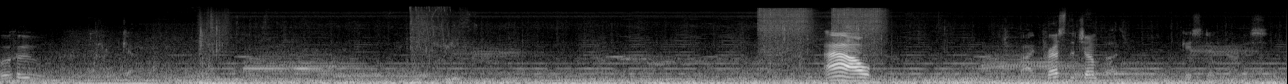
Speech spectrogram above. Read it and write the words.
Woohoo. Ow! I pressed the jump button. In case you didn't notice.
